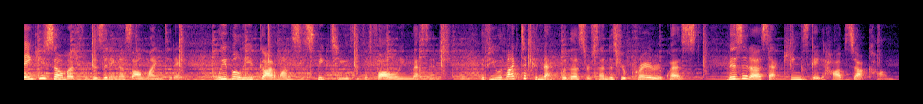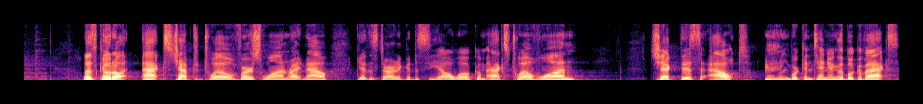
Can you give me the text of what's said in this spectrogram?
Thank you so much for visiting us online today. We believe God wants to speak to you through the following message. If you would like to connect with us or send us your prayer requests, visit us at kingsgatehobbs.com. Let's go to Acts chapter 12, verse 1 right now. Getting started. Good to see y'all. Welcome. Acts 12, 1. Check this out. We're continuing the book of Acts.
